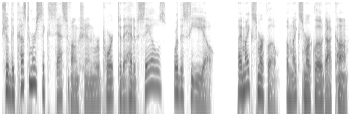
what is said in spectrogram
Should the customer success function report to the head of sales or the CEO? By Mike Smerklo of mikesmerklo.com.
